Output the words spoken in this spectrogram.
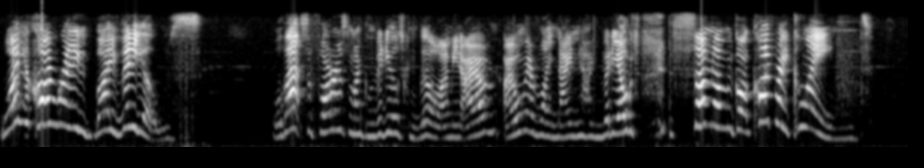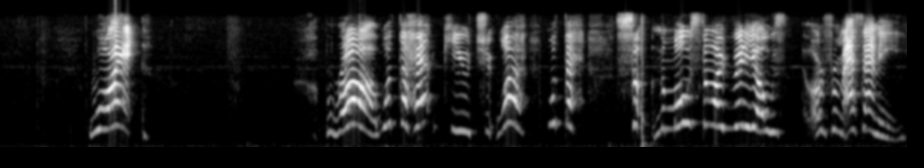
Why are you copyrighting my videos? Well, that's as far as my videos can go. I mean, I have I only have like 99 videos. Some of them got copyright claimed. What? Bruh, what the heck, YouTube? What? What the? he- So the most of my videos are from SME.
